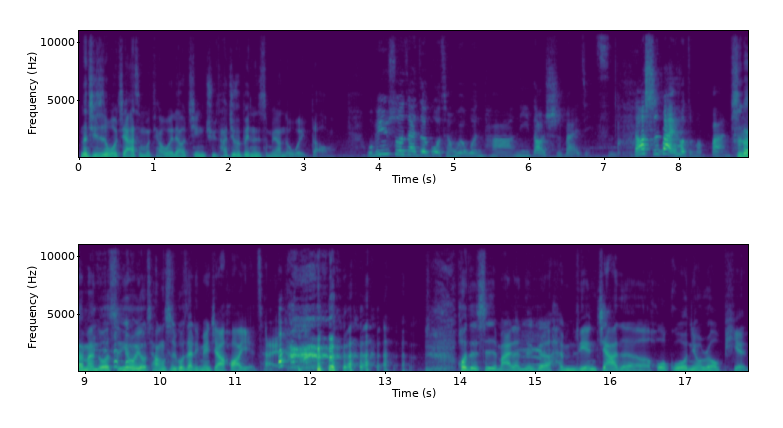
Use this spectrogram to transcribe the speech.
那其实我加什么调味料进去，它就会变成什么样的味道？我必须说，在这个过程，我有问他，你到底失败了几次？然后失败以后怎么办？失败蛮多次，因为我有尝试过在里面加花椰菜，或者是买了那个很廉价的火锅牛肉片，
